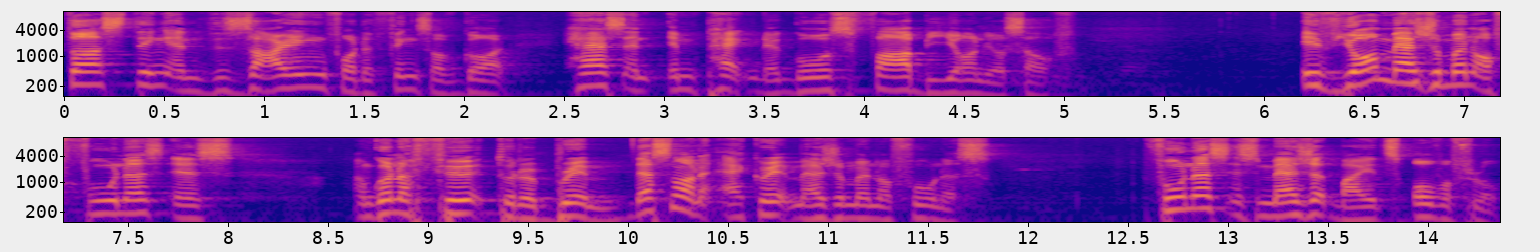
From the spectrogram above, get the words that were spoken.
thirsting and desiring for the things of God has an impact that goes far beyond yourself. If your measurement of fullness is, I'm going to fill it to the brim, that's not an accurate measurement of fullness. Fullness is measured by its overflow.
